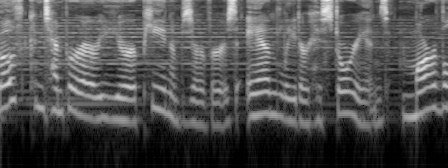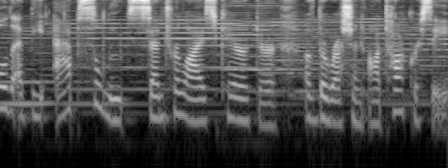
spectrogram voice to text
Both contemporary European observers and later historians marveled at the absolute centralized character of the Russian autocracy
